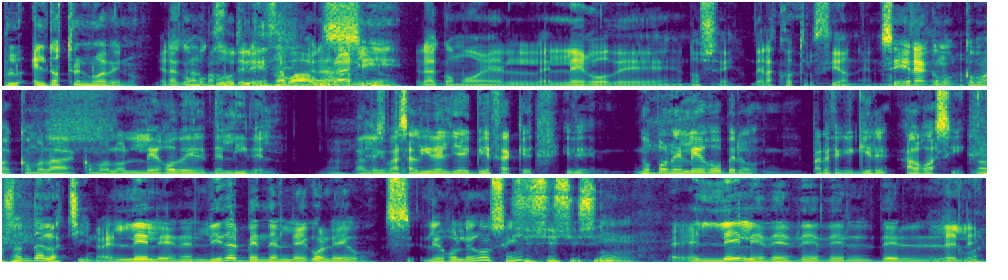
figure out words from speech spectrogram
Plu- El 239 no. Era A como cutre, ¿no? utilizaba Era, uranio. sí. era como el, el Lego de, no sé, de las construcciones. ¿no? Sí, era como, No. como, como, la- como los Lego de, de Lidl. Ah, ¿Vale? Que esto. vas a Lidl y hay piezas que. y de- no pone Lego, pero parece que quiere algo así. No son de los chinos. El Lele. En el líder venden Lego, Lego. Sí, ¿Lego, Lego? Sí. Sí, sí, sí, sí. Mm. El Lele de- de- del, del Lele. ¿cómo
